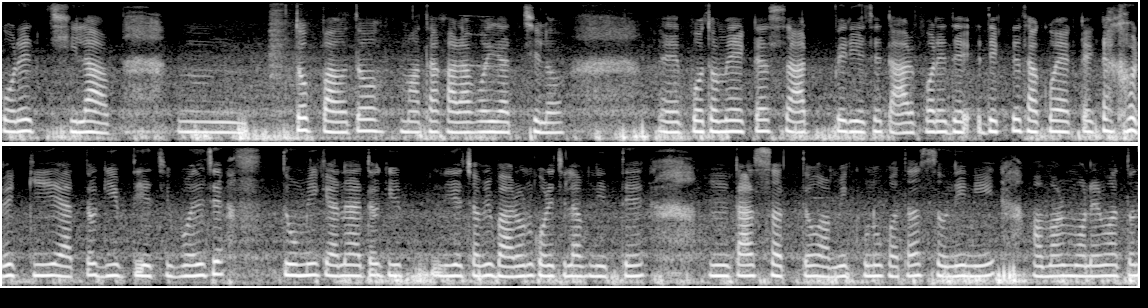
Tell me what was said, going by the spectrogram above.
করেছিলাম তো পাও তো মাথা খারাপ হয়ে যাচ্ছিল। প্রথমে একটা শার্ট বেরিয়েছে, তারপরে দেখতে থাকো একটা একটা করে কি এত গিফট দিয়েছি। বলছে, তুমি কেন এত গিফট দিয়েছ? আমি বারণ করেছিলাম নিতে। তার সত্ত্বেও আমি কোনো কথা শুনিনি। আমার মনের মতন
